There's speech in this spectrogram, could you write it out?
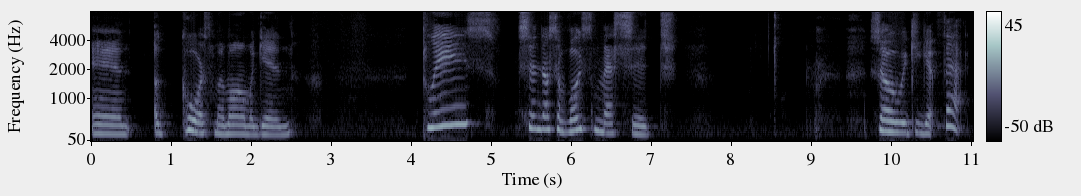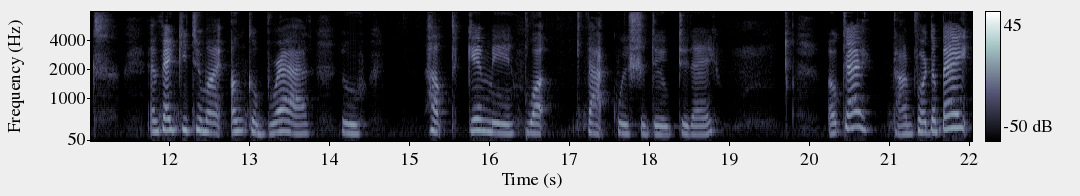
and, of course, my mom again. Please send us a voice message so we can get facts. And thank you to my Uncle Brad who helped give me what fact we should do today. Okay, time for debate.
